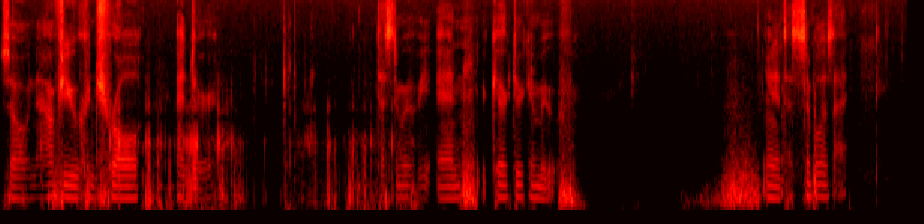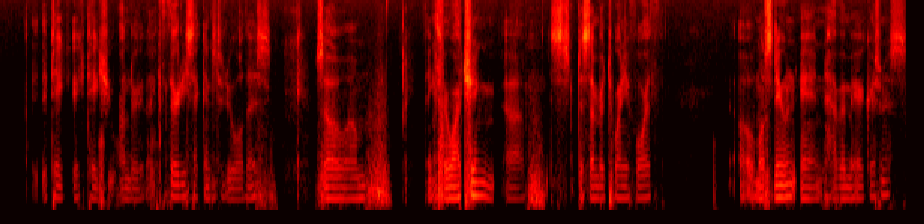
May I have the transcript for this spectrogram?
So now if you control enter, the movie, and your character can move. And it's as simple as that. It take it takes you under like 30 seconds to do all this. So um, thanks for watching. Uh, it's December 24th, almost noon, and have a Merry Christmas.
